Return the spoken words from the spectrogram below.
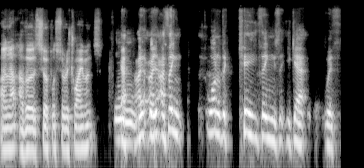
and I've heard surplus to requirements. Yeah, mm. I, I, I think one of the key things that you get with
